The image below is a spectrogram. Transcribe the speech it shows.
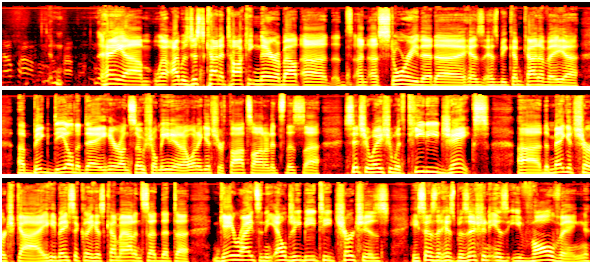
No problem. No problem. Hey, um, well, I was just kind of talking there about uh, a, a story that uh, has has become kind of a uh, a big deal today here on social media, and I want to get your thoughts on it. It's this uh, situation with TD Jakes, uh, the mega church guy. He basically has come out and said that uh, gay rights in the LGBT churches. He says that his position is evolving,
